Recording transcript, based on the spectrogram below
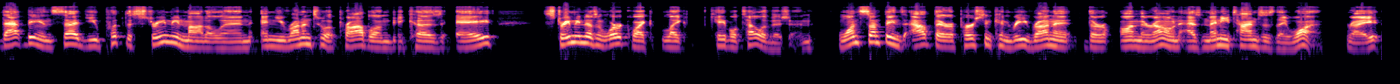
that being said you put the streaming model in and you run into a problem because a streaming doesn't work like like cable television once something's out there, a person can rerun it their on their own as many times as they want, right?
